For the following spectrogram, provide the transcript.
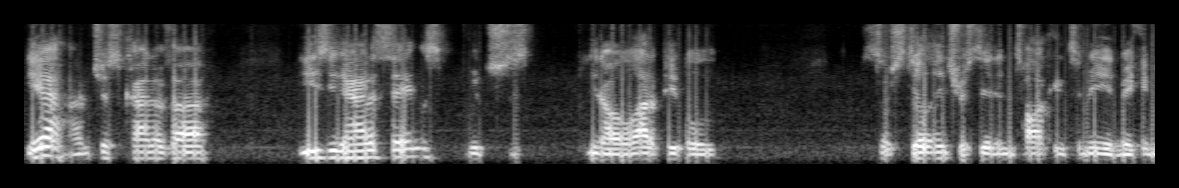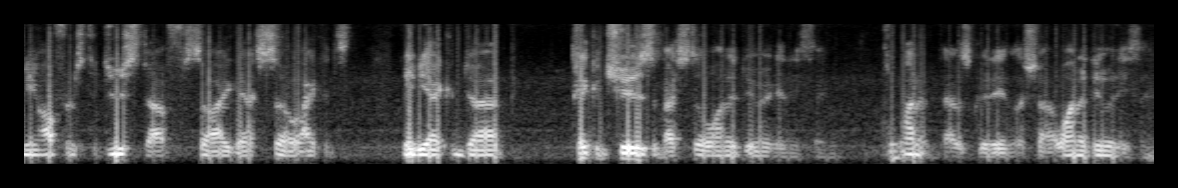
yeah, I'm just kind of uh, easing out of things, which is, you know, a lot of people are still interested in talking to me and making me offers to do stuff. So I guess so I could maybe I can uh, pick and choose if I still want to do anything. I want to, that was good English. I want to do anything.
